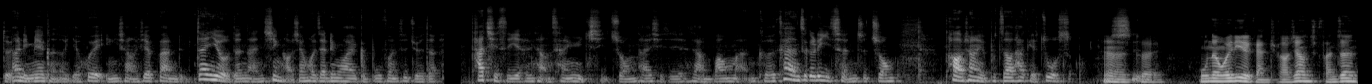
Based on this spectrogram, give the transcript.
对，那里面可能也会影响一些伴侣，但也有的男性好像会在另外一个部分是觉得，他其实也很想参与其中，他其实也很想帮忙，可是看着这个历程之中，他好像也不知道他可以做什么。嗯，对，无能为力的感觉，好像反正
